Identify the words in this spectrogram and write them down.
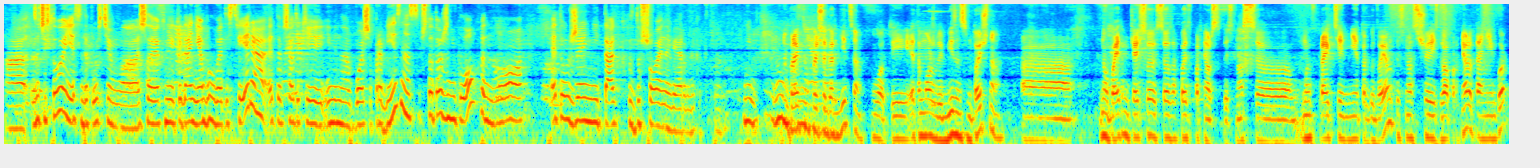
а, Зачастую, если, допустим, а, человек никогда не был в этой сфере, это все-таки именно больше про бизнес, что тоже неплохо, но это уже не так с душой, наверное, как-то. Не- Ну, проектом понятно. хочется гордиться, вот, и это может быть бизнесом точно. Ну, поэтому чаще всего все заходит в партнерство. То есть у нас, э, мы в проекте не только вдвоем, то есть у нас еще есть два партнера, Таня и Егор.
